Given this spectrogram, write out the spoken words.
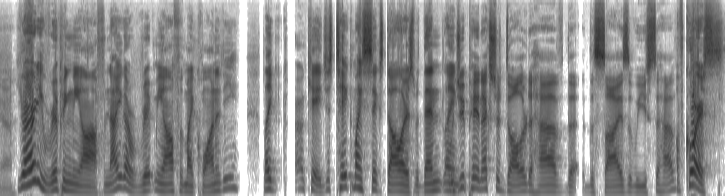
yeah. You're already ripping me off. and Now you gotta rip me off with my quantity. Like, okay, just take my six dollars, but then like, Would you pay an extra dollar to have the the size that we used to have? of course.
